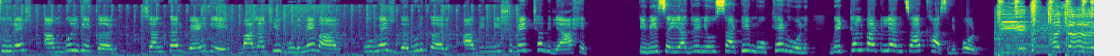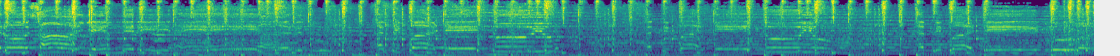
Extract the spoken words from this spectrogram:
सुरेश आंबुलगेकर शंकर बेळगे बालाजी गुडमेवार उमेश गरुडकर आदींनी शुभेच्छा दिल्या आहेत. टीव्ही सह्याद्री न्यूजसाठी मुखेडहून विठ्ठल पाटील यांचा खास report. birthday to you. Happy birthday to us.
